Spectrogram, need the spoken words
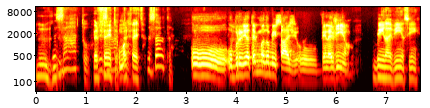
Uhum. Exato. Perfeito, exato. perfeito. Exato. O, o Bruninho até me mandou mensagem, o Bem Levinho. Bem levinho, sim.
